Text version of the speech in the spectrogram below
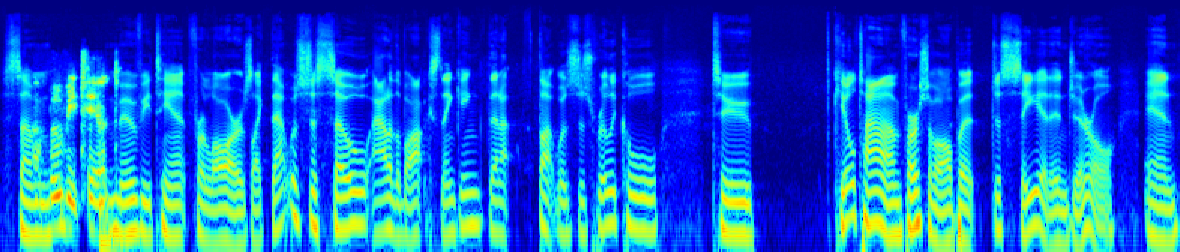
some A movie tent. movie tent for Lars. Like that was just so out of the box thinking that I thought was just really cool to kill time first of all, but just see it in general and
